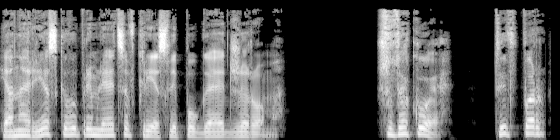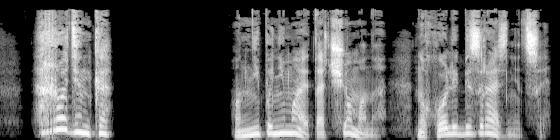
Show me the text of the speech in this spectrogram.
и она резко выпрямляется в кресле, пугая Джерома. «Что такое? Ты в пар...» «Родинка!» Он не понимает, о чем она, но Холли без разницы.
